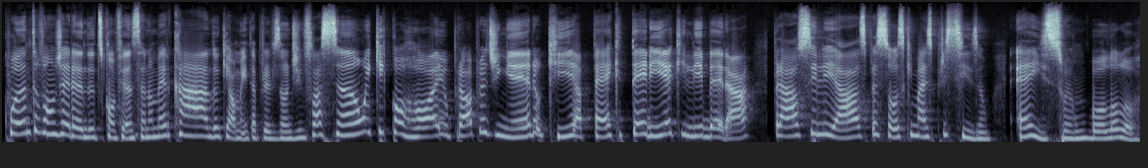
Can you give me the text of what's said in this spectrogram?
quanto vão gerando desconfiança no mercado, que aumenta a previsão de inflação e que corrói o próprio dinheiro que a PEC teria que liberar para auxiliar as pessoas que mais precisam. É isso, é um bololô.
